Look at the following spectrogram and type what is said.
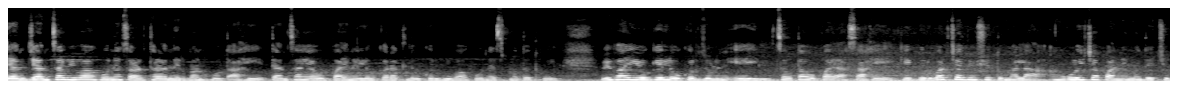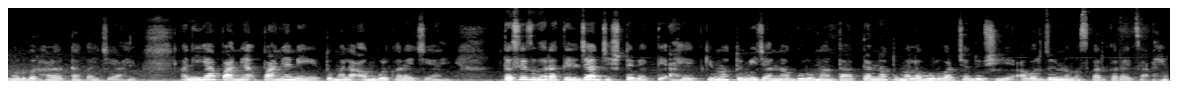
त्या ज्यांचा विवाह होण्यास अडथळा निर्माण होत आहे त्यांचा या उपायाने लवकरात लवकर विवाह होण्यास मदत होईल. विवाह योग्य लवकर जुळून येईल. चौथा उपाय असा आहे की गुरुवारच्या दिवशी तुम्हाला आंघोळीच्या पाण्यामध्ये चिमूटभर हळद टाकायची आहे आणि या पाण्या पाण्याने तुम्हाला आंघोळ करायची आहे. तसेच घरातील ज्या ज्येष्ठ व्यक्ती आहेत किंवा तुम्ही ज्यांना गुरु मानतात त्यांना तुम्हाला गुरुवारच्या दिवशी आवर्जून नमस्कार करायचा आहे.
